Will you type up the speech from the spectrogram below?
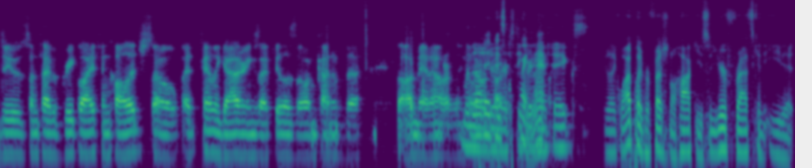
do some type of Greek life in college. So at family gatherings, I feel as though I'm kind of the, the odd man out. Really When they're all doing their secret disappointment. handshakes. You're like, well, I play professional hockey, so your frats can eat it.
